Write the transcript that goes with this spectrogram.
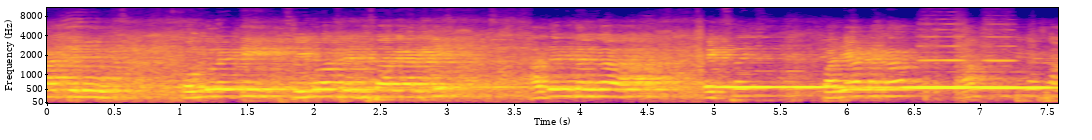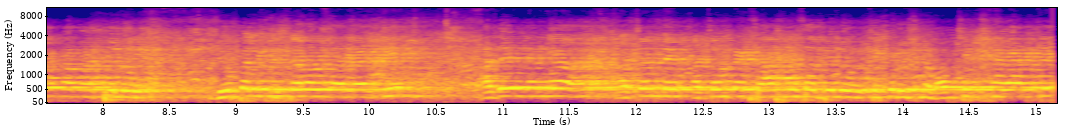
మంత్రులు పొంగులేటి శ్రీనివాస్ రెడ్డి సార్ గారికి అదేవిధంగా ఎక్సైజ్ పర్యాటక సాంస్కృతిక శాఖ మంత్రులు జూపల్లి కృష్ణారావు గారు గారికి అదేవిధంగా అచ్చంపే అచ్చంపేట శాసనసభ్యులు చిక్కుడు కృష్ణ వంశకృష్ణ గారికి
